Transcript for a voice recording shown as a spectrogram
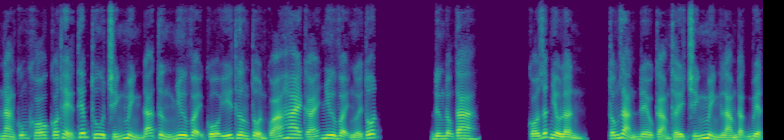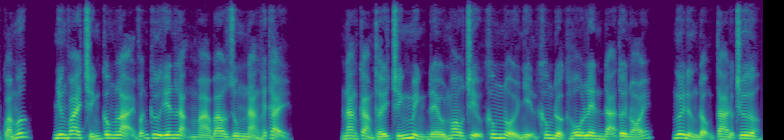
nàng cũng khó có thể tiếp thu chính mình đã từng như vậy cố ý thương tổn quá hai cái như vậy người tốt. Đừng động ta. Có rất nhiều lần, tống giản đều cảm thấy chính mình làm đặc biệt quá mức, nhưng vai chính công lại vẫn cứ yên lặng mà bao dung nàng hết thảy. Nàng cảm thấy chính mình đều mau chịu không nổi nhịn không được hô lên đã tới nói, ngươi đừng động ta được chưa?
